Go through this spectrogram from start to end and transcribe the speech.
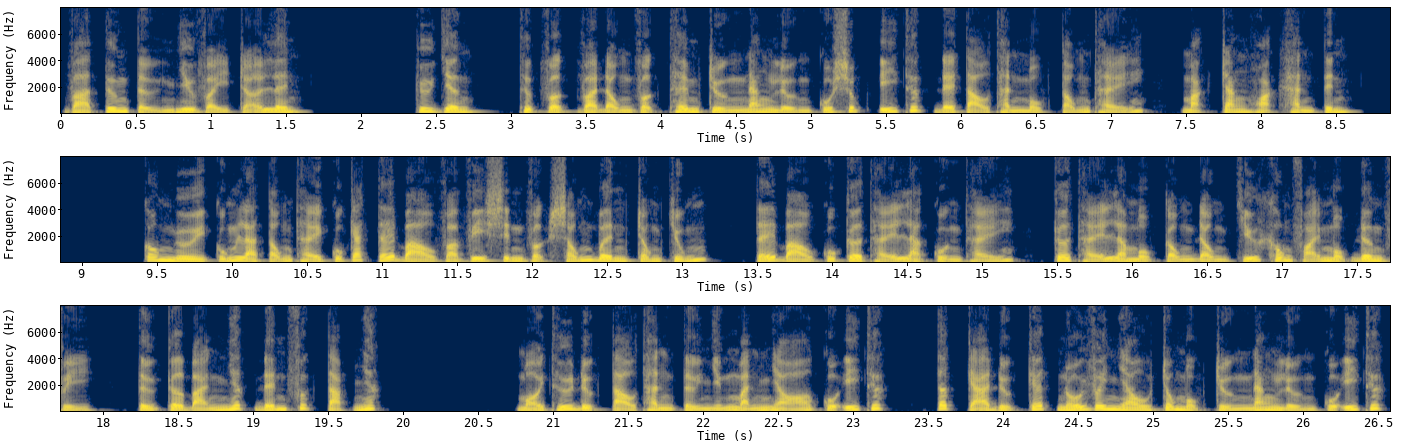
và tương tự như vậy trở lên. Cư dân, thực vật và động vật thêm trường năng lượng của súc ý thức để tạo thành một tổng thể, mặt trăng hoặc hành tinh. Con người cũng là tổng thể của các tế bào và vi sinh vật sống bên trong chúng, tế bào của cơ thể là quần thể, cơ thể là một cộng đồng chứ không phải một đơn vị, từ cơ bản nhất đến phức tạp nhất. Mọi thứ được tạo thành từ những mảnh nhỏ của ý thức, tất cả được kết nối với nhau trong một trường năng lượng của ý thức,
